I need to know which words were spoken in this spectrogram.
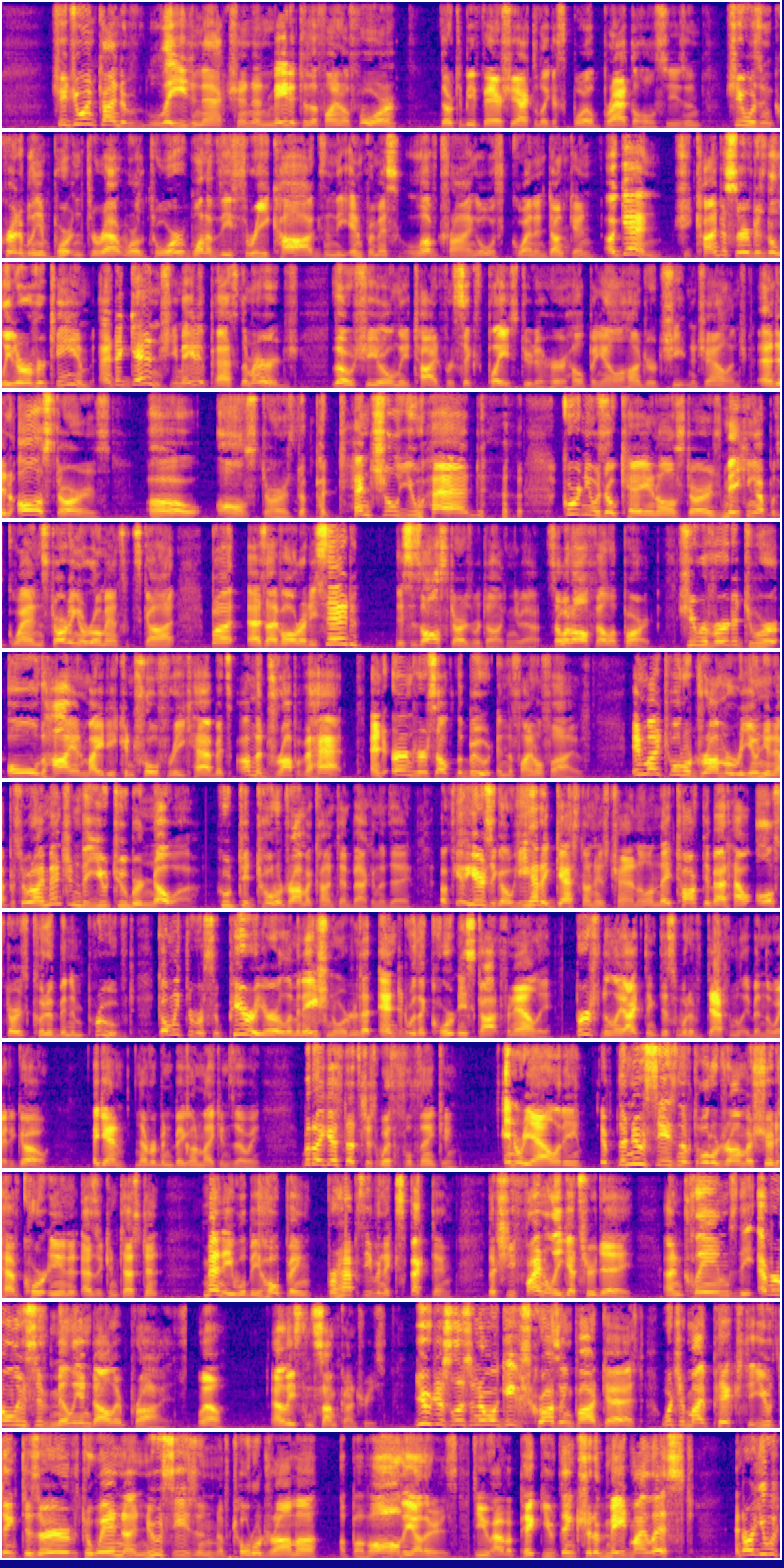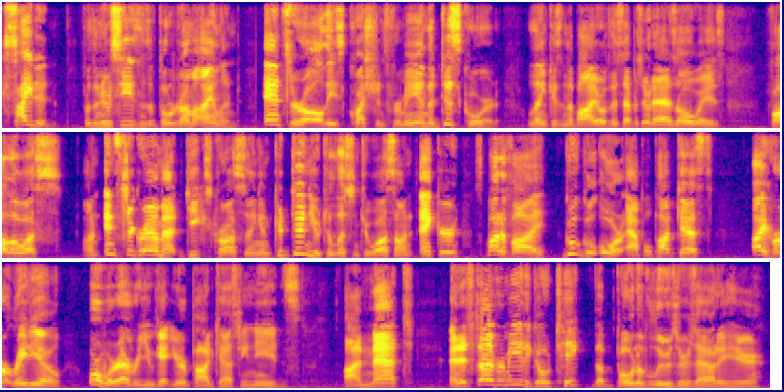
She joined kind of late in action and made it to the final four, though to be fair, she acted like a spoiled brat the whole season. She was incredibly important throughout World Tour, one of the three cogs in the infamous love triangle with Gwen and Duncan. Again, she kinda served as the leader of her team, and again, she made it past the merge though she only tied for sixth place due to her helping Alejandro cheat in a challenge. And in All Stars, oh, All Stars, the potential you had! Courtney was okay in All Stars, making up with Gwen, starting a romance with Scott, but as I've already said, this is All Stars we're talking about, so it all fell apart. She reverted to her old high and mighty control freak habits on the drop of a hat, and earned herself the boot in the final five. In my Total Drama reunion episode, I mentioned the YouTuber Noah, who did total drama content back in the day. A few years ago, he had a guest on his channel, and they talked about how All Stars could have been improved, going through a superior elimination order that ended with a Courtney Scott finale. Personally, I think this would have definitely been the way to go. Again, never been big on Mike and Zoey, but I guess that's just wistful thinking. In reality, if the new season of Total Drama should have Courtney in it as a contestant, many will be hoping, perhaps even expecting, that she finally gets her day and claims the ever elusive million dollar prize. Well, at least in some countries. You just listen to a Geeks Crossing podcast. Which of my picks do you think deserves to win a new season of Total Drama above all the others? Do you have a pick you think should have made my list? And are you excited for the new seasons of Total Drama Island? Answer all these questions for me in the Discord. Link is in the bio of this episode as always. Follow us on Instagram at Geeks Crossing and continue to listen to us on Anchor, Spotify, Google or Apple Podcasts, iHeartRadio, or wherever you get your podcasting needs. I'm Matt, and it's time for me to go take the boat of losers out of here.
